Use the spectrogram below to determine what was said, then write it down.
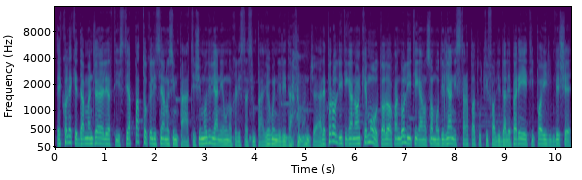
è colei che dà a mangiare agli artisti a patto che gli siano simpatici. Modigliani è uno che gli sta simpatico, quindi gli dà da mangiare. Però litigano anche molto. Allora, quando litigano, so, Modigliani strappa tutti i fogli dalle pareti, poi invece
